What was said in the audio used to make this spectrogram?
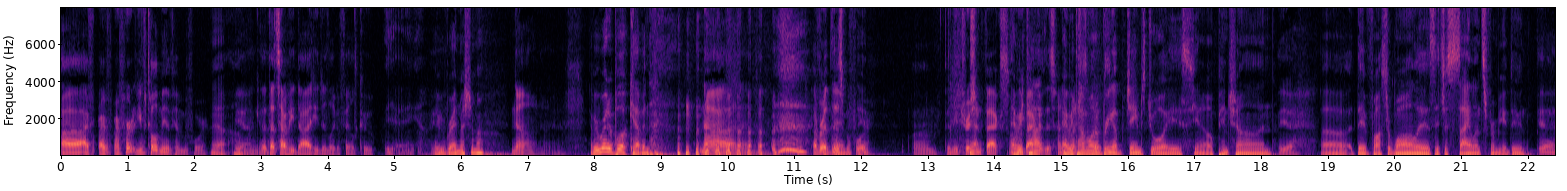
Uh, I've, I've I've heard you've told me of him before. Yeah. Oh yeah, that, that's how he died. He did like a failed coup. yeah, yeah. Have you read Mishima? No, no, Have you read a book, Kevin? nah, no, no. I've read this Damn before. Um, the nutrition Yeah, facts on every the back time, of this. Honey every time I want to bring up James Joyce, you know, Pynchon, Yeah, uh, David Foster Wallace, it's just silence from you, dude. yeah.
